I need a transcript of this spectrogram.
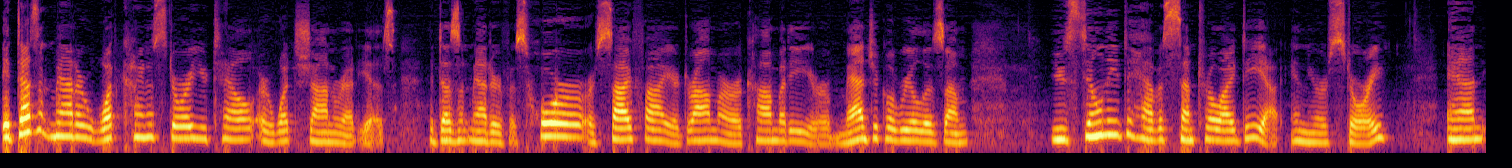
It doesn't matter what kind of story you tell or what genre it is. It doesn't matter if it's horror or sci fi or drama or comedy or magical realism. You still need to have a central idea in your story. And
